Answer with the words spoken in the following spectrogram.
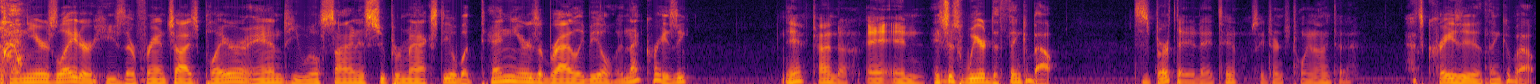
10 years later, he's their franchise player and he will sign his Supermax deal. But 10 years of Bradley Beal, isn't that crazy? Yeah, kind of. And, and It's just weird to think about. it's his birthday today too, so he turns twenty nine today. That's crazy to think about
